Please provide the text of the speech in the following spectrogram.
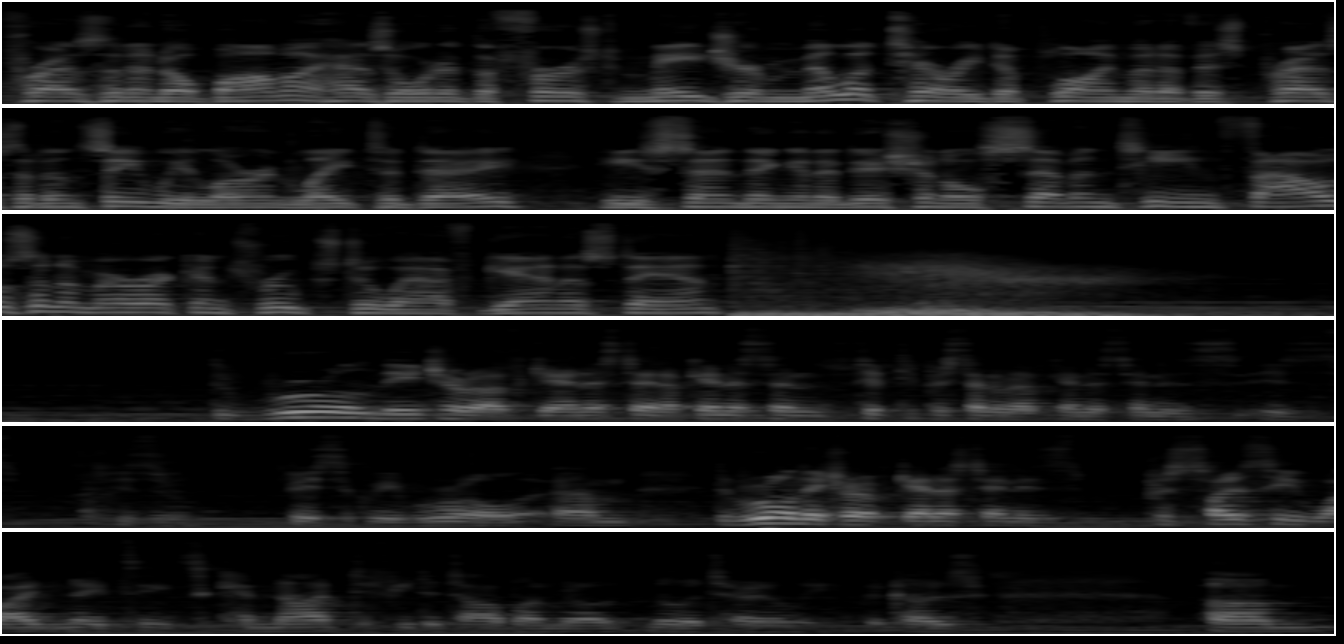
President Obama has ordered the first major military deployment of his presidency. We learned late today he's sending an additional 17,000 American troops to Afghanistan. The rural nature of Afghanistan, Afghanistan, 50% of Afghanistan is, is, is basically rural. Um, the rural nature of Afghanistan is precisely why the United States cannot defeat the Taliban mil- militarily, because um,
